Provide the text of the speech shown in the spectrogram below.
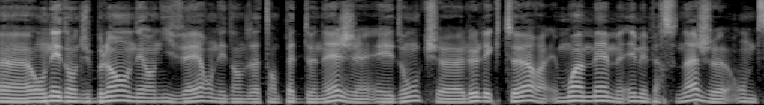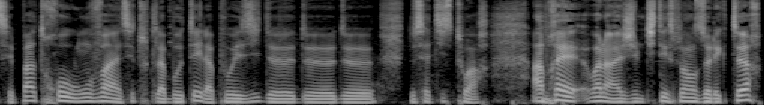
Euh, on est dans du blanc, on est en hiver, on est dans de la tempête de neige, et donc euh, le lecteur, moi-même et mes personnages, on ne sait pas trop où on va, et c'est toute la beauté et la poésie de, cette histoire. Après, voilà, j'ai une petite expérience de lecteur,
